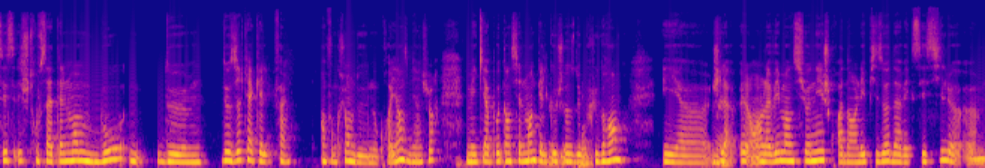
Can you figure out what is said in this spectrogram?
je trouve ça tellement beau de, de se dire qu'il y a quel, enfin, en fonction de nos croyances bien sûr, mais qu'il y a potentiellement quelque chose de plus grand. Et euh, je on l'avait mentionné, je crois, dans l'épisode avec Cécile. Euh,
